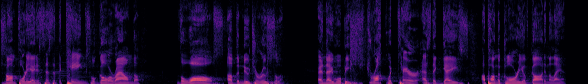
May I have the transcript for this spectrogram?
Psalm 48, it says that the kings will go around the, the walls of the New Jerusalem and they will be struck with terror as they gaze upon the glory of God in the land.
